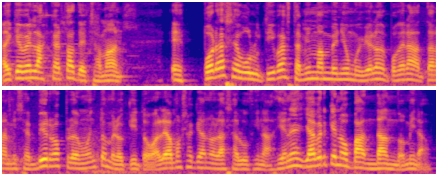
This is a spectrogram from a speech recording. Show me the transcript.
hay que ver las cartas de chamán. Esporas evolutivas también me han venido muy bien lo de poder adaptar a mis esbirros, pero de momento me lo quito, ¿vale? Vamos a quedarnos las alucinaciones y a ver qué nos van dando, mira.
